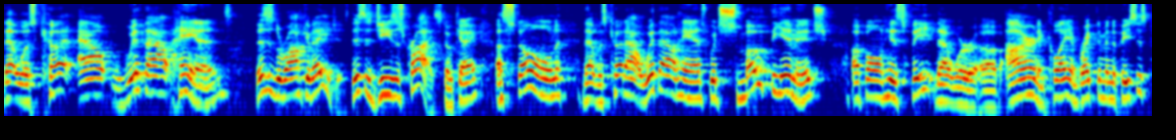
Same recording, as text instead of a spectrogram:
that was cut out without hands. This is the rock of ages. This is Jesus Christ, okay? A stone that was cut out without hands, which smote the image upon his feet that were of iron and clay and break them into pieces.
